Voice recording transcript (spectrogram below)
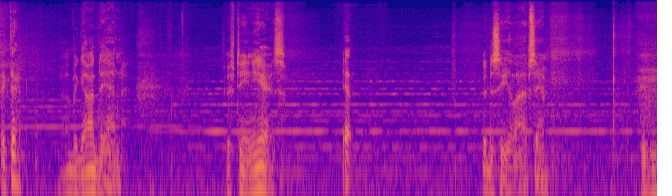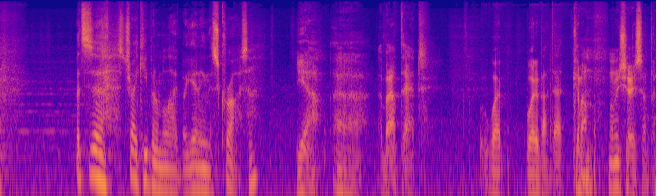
Victor? I'll be goddamned. Fifteen years. Yep. Good to see you alive, Sam. Let's, uh, let's try keeping him alive by getting this cross, huh? Yeah, uh, about that. What? What about that? Come on, let me show you something.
